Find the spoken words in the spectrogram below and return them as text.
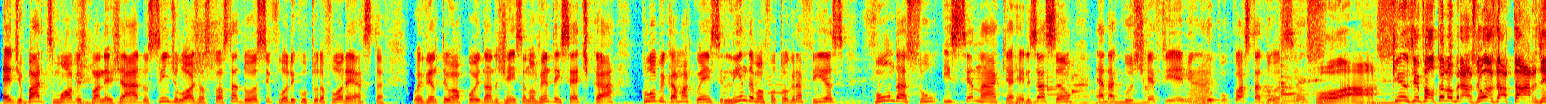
é de Bartes Móveis Planejados, Cindy Lojas Costa Doce e Floricultura Floresta. O evento tem o apoio da agência 97K, Clube Camaquense, Lindemann Fotografias, Funda Sul e Senac. A realização é da Acústica FM, Grupo Costa Doce. Boa! 15 faltando para as duas da tarde.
